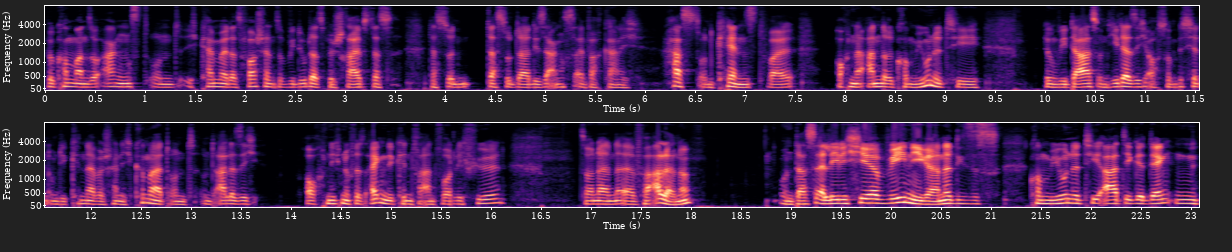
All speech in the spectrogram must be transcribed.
bekommt man so Angst. Und ich kann mir das vorstellen, so wie du das beschreibst, dass, dass du, dass du da diese Angst einfach gar nicht hast und kennst, weil auch eine andere Community irgendwie da ist und jeder sich auch so ein bisschen um die Kinder wahrscheinlich kümmert und, und alle sich auch nicht nur fürs eigene Kind verantwortlich fühlen, sondern äh, für alle, ne? Und das erlebe ich hier weniger, ne? Dieses Community-artige Denken.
